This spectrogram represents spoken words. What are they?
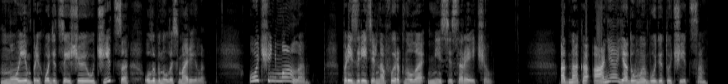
«Ну, им приходится еще и учиться», — улыбнулась Марила. «Очень мало», — презрительно фыркнула миссис Рэйчел. Однако Аня, я думаю, будет учиться.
